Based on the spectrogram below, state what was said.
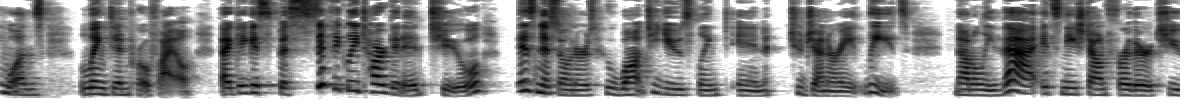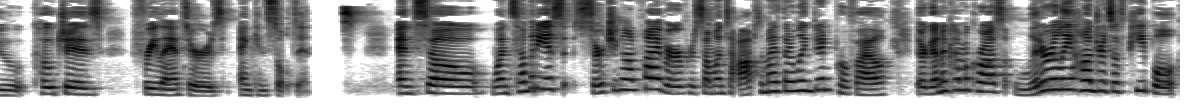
anyone's LinkedIn profile. That gig is specifically targeted to business owners who want to use LinkedIn to generate leads. Not only that, it's niche down further to coaches, freelancers, and consultants. And so when somebody is searching on Fiverr for someone to optimize their LinkedIn profile, they're going to come across literally hundreds of people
